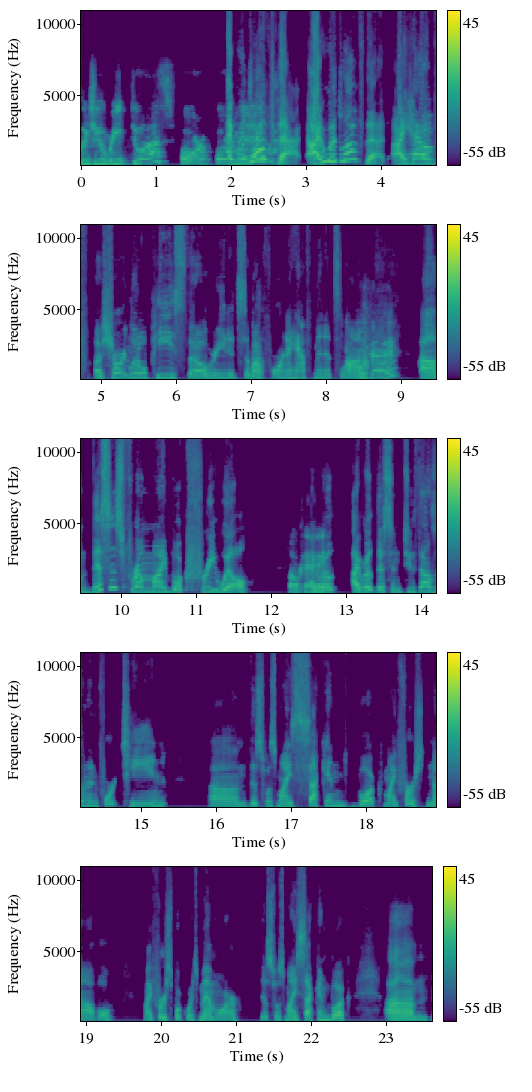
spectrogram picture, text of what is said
could you read to us for for? I would love that. I would love that. I have a short little piece that I'll read. It's about four and a half minutes long. Okay. Um, this is from my book Free Will. Okay. I wrote I wrote this in 2014. Um, this was my second book, my first novel. My first book was memoir. This was my second book. Um,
